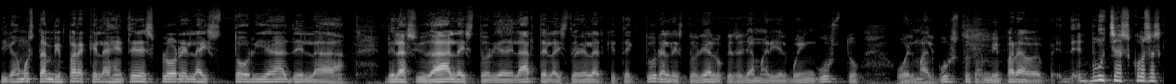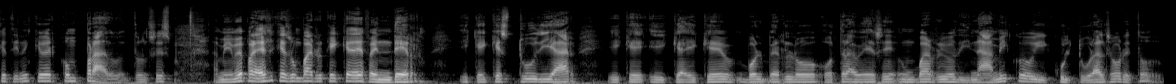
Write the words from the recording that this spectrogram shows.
digamos, también para que la gente explore la historia de la, de la ciudad, la historia del arte, la historia de la arquitectura, la historia de lo que se llamaría el buen gusto o el mal gusto también, para muchas cosas que tienen que ver con Prado. Entonces, a mí me parece que es un barrio que hay que defender y que hay que estudiar y que, y que hay que volverlo otra vez un barrio dinámico y cultural sobre todo.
